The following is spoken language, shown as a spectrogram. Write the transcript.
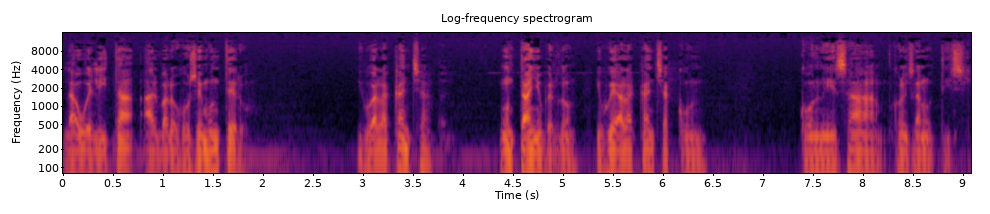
la abuelita Álvaro José Montero, y fue a la cancha, Montaño, perdón, y fue a la cancha con, con, esa, con esa noticia.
